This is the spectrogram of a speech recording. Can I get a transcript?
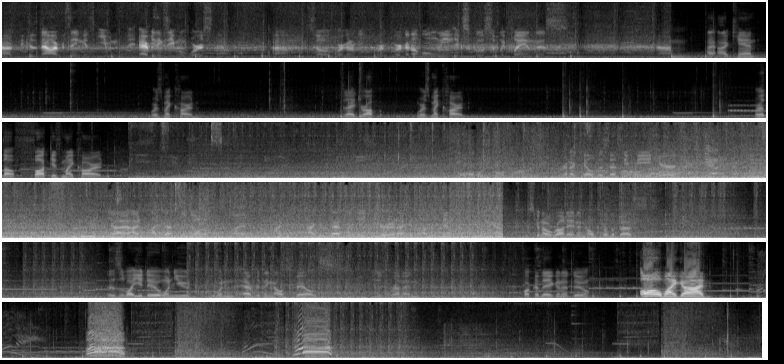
uh, because now everything is even everything's even worse now. Um, so we're gonna be we're, gonna only exclusively play in this. Um, I I can't. Where's my card? Did I drop? Where's my card? Where the fuck is my card? We're gonna kill this SCP here. Yeah, I, I, definitely know them. I, I, can, I can definitely hear it. I can understand what just gonna run in and hope for the best. This is what you do when you when everything else fails. You just run in. The Fuck are they gonna do? Oh my god! Ah! Ah!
